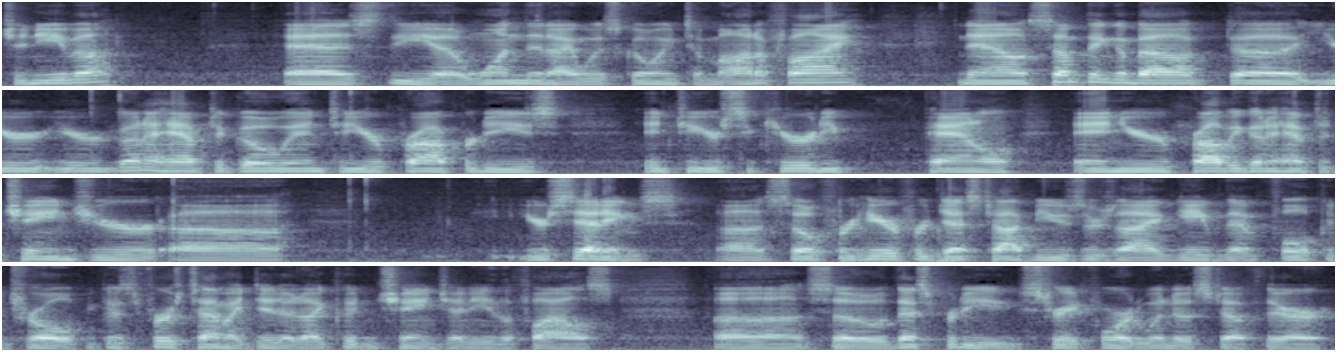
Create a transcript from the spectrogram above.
Geneva as the uh, one that I was going to modify. Now something about uh, you're you're going to have to go into your properties into your security panel and you're probably going to have to change your uh, your settings uh, so for here, for desktop users, I gave them full control because the first time I did it, I couldn't change any of the files. Uh, so that's pretty straightforward Windows stuff there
